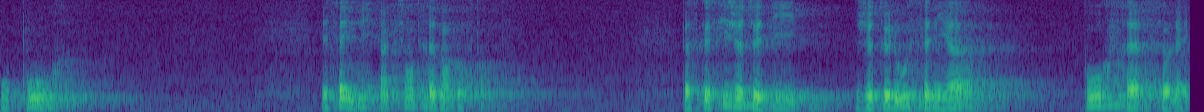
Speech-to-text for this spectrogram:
ou pour. Et c'est une distinction très importante. Parce que si je te dis, je te loue Seigneur pour frère soleil,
